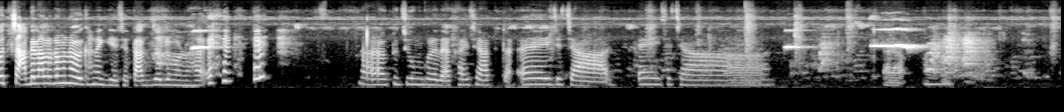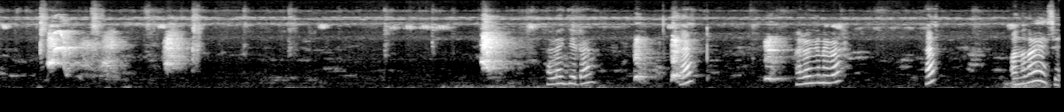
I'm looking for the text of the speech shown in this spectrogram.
ওই চাঁদের আলোটা মনে হয় ওইখানে গিয়েছে, তার জন্য মনে হয়। দাঁড়াও, একটু জুম করে দেখাই চাঁদটা। এই যে চাঁদ, এই যে চাঁদ। ভালো লাগছে এটা। ভালো লাগছে না এবার? হ্যাঁ? অন্ধকার হয়ে গেছে?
